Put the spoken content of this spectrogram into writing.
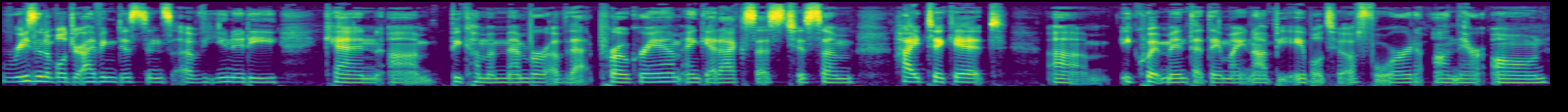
reasonable driving distance of Unity can um, become a member of that program and get access to some high ticket um, equipment that they might not be able to afford on their own.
